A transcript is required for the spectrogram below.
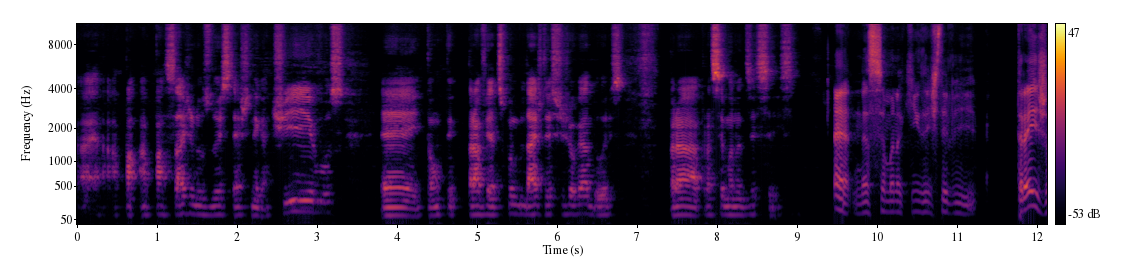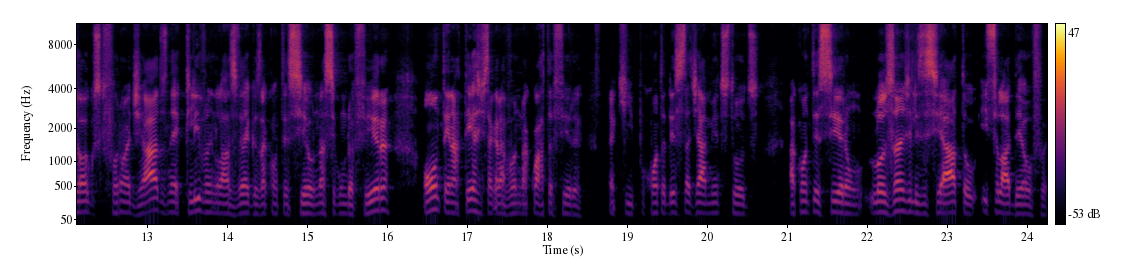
A, a, a passagem dos dois testes negativos, é, então para ver a disponibilidade desses jogadores para a semana 16. É, nessa semana 15 a gente teve três jogos que foram adiados, né? Cleveland Las Vegas aconteceu na segunda-feira. Ontem, na terça, a gente está gravando na quarta-feira aqui, por conta desses adiamentos todos. Aconteceram Los Angeles e Seattle e Filadélfia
